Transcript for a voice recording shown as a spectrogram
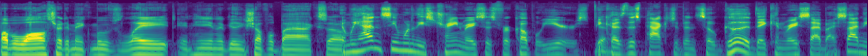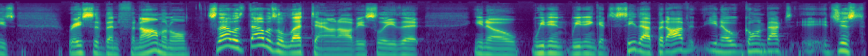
Bubba Wallace tried to make moves late, and he ended up getting shuffled back. So And we hadn't seen one of these train races for a couple years Yeah. because this package has been so good. They can race side by side, and these races have been phenomenal. So that was that was a letdown, obviously. That you know we didn't we didn't get to see that. But you know, going back to it, it just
